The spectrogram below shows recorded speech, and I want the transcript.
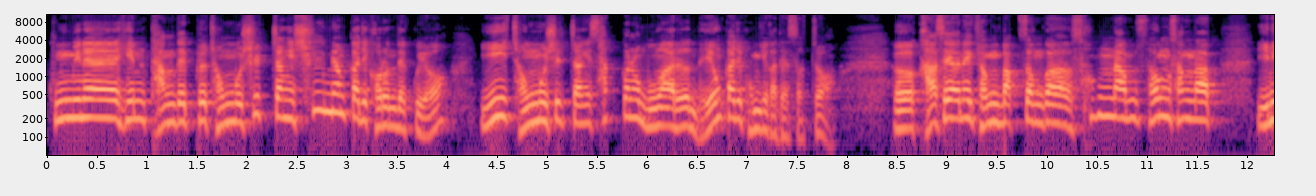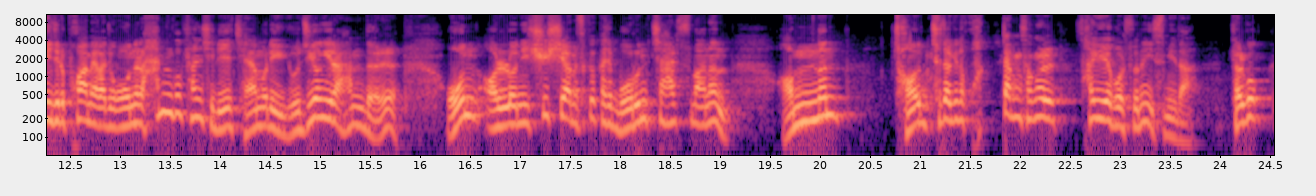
국민의힘 당대표 정무실장의 실명까지 거론됐고요. 이 정무실장이 사건을 무마하려던 내용까지 공개가 됐었죠. 어, 가세안의 경박성과 성남, 성상납 이미지를 포함해가지고 오늘 한국 현실이 제 아무리 요지경이라 한들 온 언론이 쉬쉬하면서 끝까지 모른 채 할 수만은 없는 전체적인 확장성을 사유해 볼 수는 있습니다. 결국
